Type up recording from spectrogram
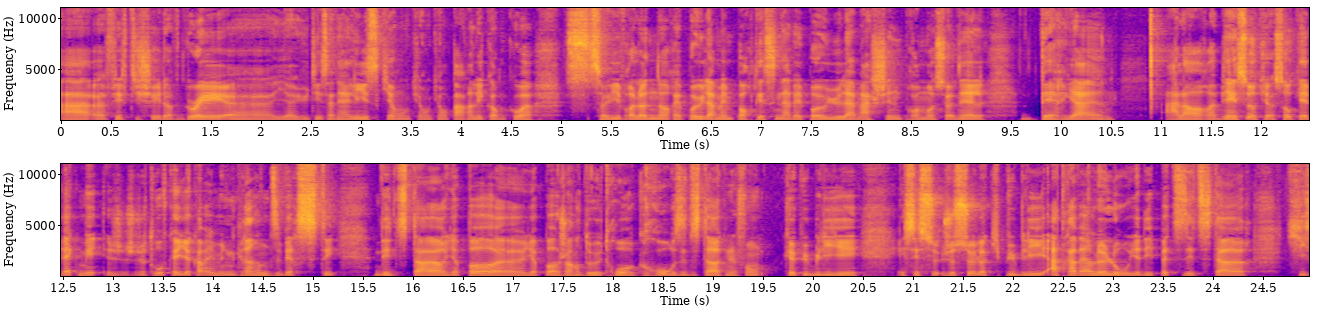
à euh, Fifty Shades of Grey. Euh, il y a eu des analyses qui ont, parlé comme quoi ce livre-là n'aurait pas eu la même portée s'il n'avait pas eu la machine promotionnelle derrière. Alors, euh, bien sûr qu'il y a ça au Québec, mais je trouve qu'il y a quand même une grande diversité d'éditeurs. Il n'y a, pas, euh, a pas genre deux, trois gros éditeurs qui ne font que publier, et c'est juste ceux-là qui publient. À travers le lot, il y a des petits éditeurs qui,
